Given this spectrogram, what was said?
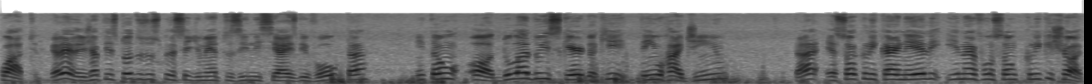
4. Galera, eu já fiz todos os procedimentos iniciais de voo, tá? Então, ó, do lado esquerdo aqui tem o radinho, tá? É só clicar nele e na função Click Shot.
